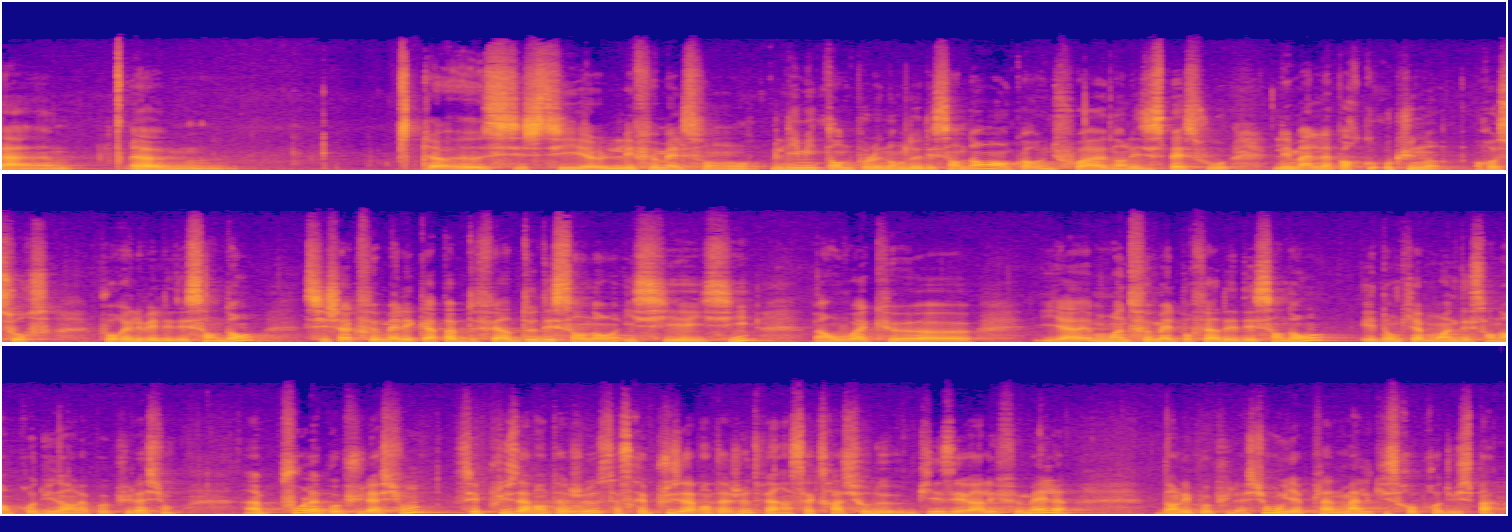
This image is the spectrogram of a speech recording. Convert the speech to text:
bah, euh, si euh, les femelles sont limitantes pour le nombre de descendants, encore une fois, dans les espèces où les mâles n'apportent aucune ressource pour élever les descendants, si chaque femelle est capable de faire deux descendants ici et ici, ben, on voit qu'il euh, y a moins de femelles pour faire des descendants, et donc il y a moins de descendants produits dans la population. Hein, pour la population, c'est plus avantageux, ça serait plus avantageux de faire un sexe ratio de biaisé vers les femelles dans les populations où il y a plein de mâles qui ne se reproduisent pas.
